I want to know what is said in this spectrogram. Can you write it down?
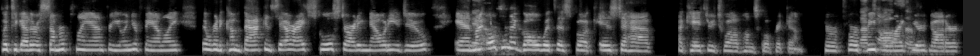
put together a summer plan for you and your family. Then we're going to come back and say all right school starting. Now what do you do? And my ultimate goal with this book is to have a k through 12 homeschool curriculum for, for That's people like your daughter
